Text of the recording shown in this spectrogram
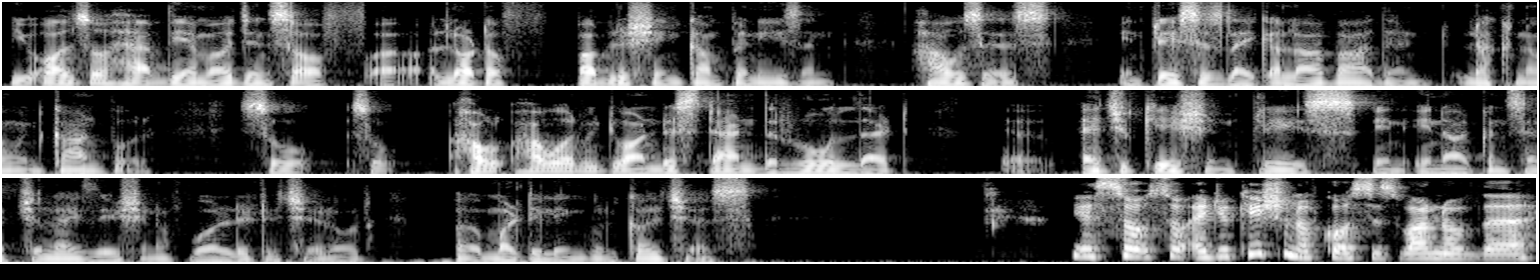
you also have the emergence of uh, a lot of publishing companies and houses in places like Allahabad and Lucknow and Kanpur. So, so how, how are we to understand the role that uh, education plays in, in our conceptualization of world literature or uh, multilingual cultures? Yes, so so education, of course, is one of the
